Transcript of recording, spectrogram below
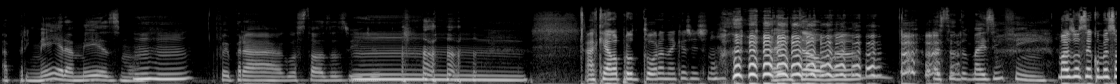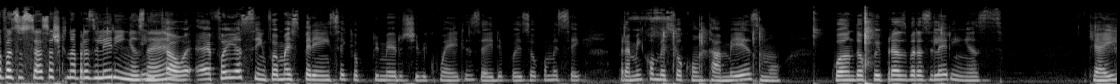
A primeira mesmo Uhum. foi pra Gostosas Vídeos. Hum. Aquela produtora, né, que a gente não. É, então, né? mas, tudo, mas enfim. Mas você começou a fazer sucesso, acho que na Brasileirinhas, né? Então, é, foi assim, foi uma experiência que eu primeiro tive com eles, aí depois eu comecei. Pra mim começou a contar mesmo quando eu fui pras brasileirinhas. Que aí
